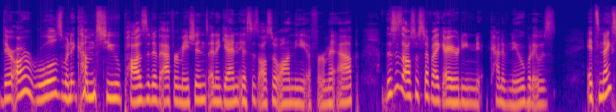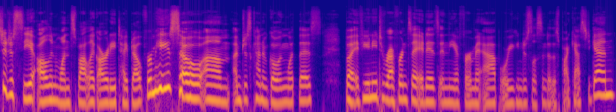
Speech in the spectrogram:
there are rules when it comes to positive affirmations. And again, this is also on the Affirm It app. This is also stuff like I already kind of knew, but it was it's nice to just see it all in one spot like already typed out for me. So um, i'm just kind of going with this. But if you need to reference it it is in the affirm it app or you can just listen to this podcast again.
